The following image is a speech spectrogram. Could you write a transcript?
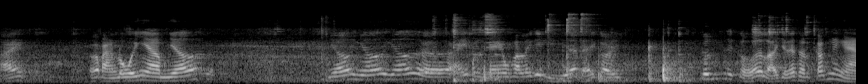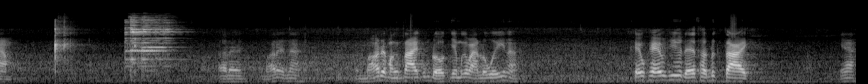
Đấy. Các bạn lưu ý nha, nhớ nhớ nhớ nhớ ờ, ấy bằng keo hay lấy cái gì đó để coi. Cứng cái cửa lại cho để thân cấn cái ngàm. Ở đây, mở đây nè. Mình mở đây bằng tay cũng được, nhưng mà các bạn lưu ý nè. Khéo khéo chứ để thôi đứt tay. Nha.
